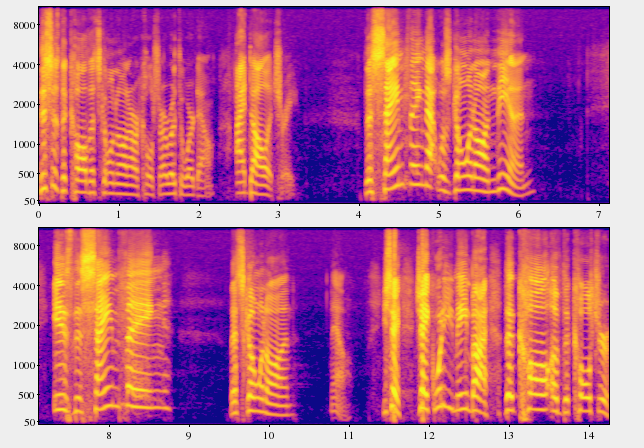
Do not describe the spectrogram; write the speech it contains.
this is the call that's going on in our culture. I wrote the word down. Idolatry. The same thing that was going on then is the same thing that's going on now. You say, Jake, what do you mean by the call of the culture,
